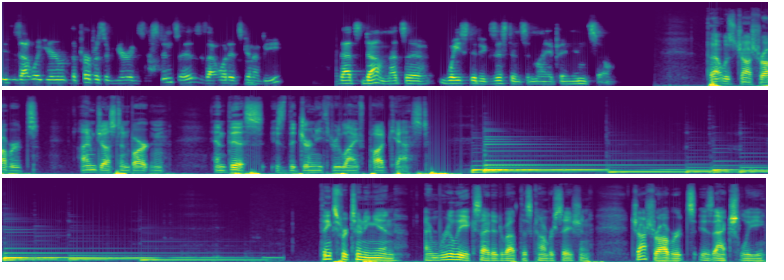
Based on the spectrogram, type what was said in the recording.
is? That what your the purpose of your existence is? Is that what it's going to be? That's dumb. That's a wasted existence, in my opinion. So. That was Josh Roberts. I'm Justin Barton, and this is the Journey Through Life podcast. Thanks for tuning in. I'm really excited about this conversation. Josh Roberts is actually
